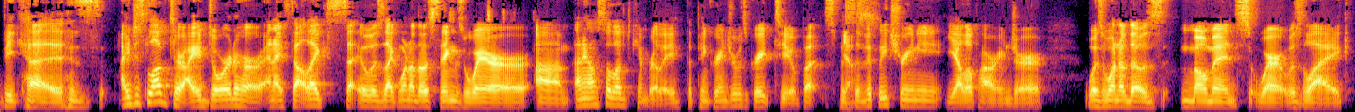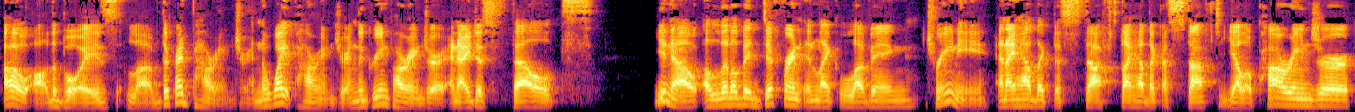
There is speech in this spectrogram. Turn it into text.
because I just loved her. I adored her, and I felt like it was like one of those things where, um, and I also loved Kimberly. The Pink Ranger was great too, but specifically yes. Trini, Yellow Power Ranger, was one of those moments where it was like, oh, all the boys love the Red Power Ranger and the White Power Ranger and the Green Power Ranger, and I just felt. You know, a little bit different in like loving Trini. And I had like the stuffed, I had like a stuffed yellow Power Ranger.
